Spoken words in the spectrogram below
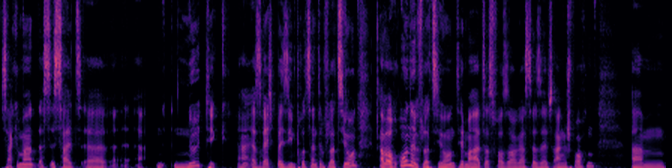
Ich sage immer, das ist halt äh, nötig. Ja? Erst recht bei 7% Inflation, aber auch ohne Inflation, Thema Altersvorsorge hast du ja selbst angesprochen. Ähm,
